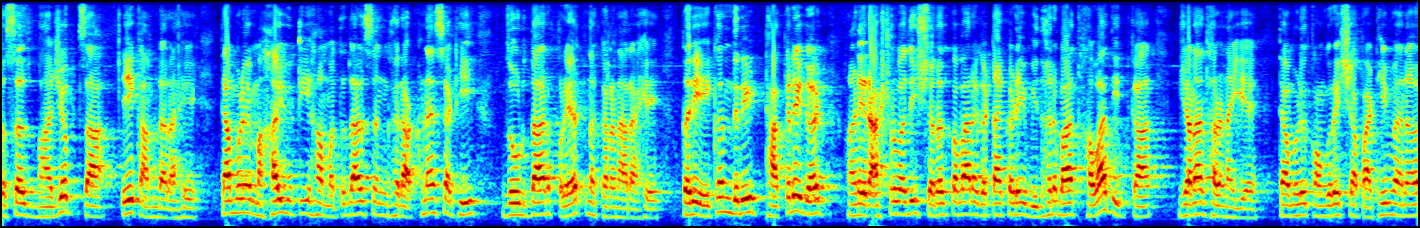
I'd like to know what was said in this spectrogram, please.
तसंच भाजपचा एक आमदार आहे. त्यामुळे महायुती हा मतदारसंघ राखण्यासाठी जोरदार प्रयत्न करणार आहे. तरी एकंदरीत ठाकरे गट आणि राष्ट्रवादी शरद पवार गटाकडे विदर्भात हवा तितका जनाधार नाहीये. त्यामुळे काँग्रेसच्या पाठिंब्यानं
